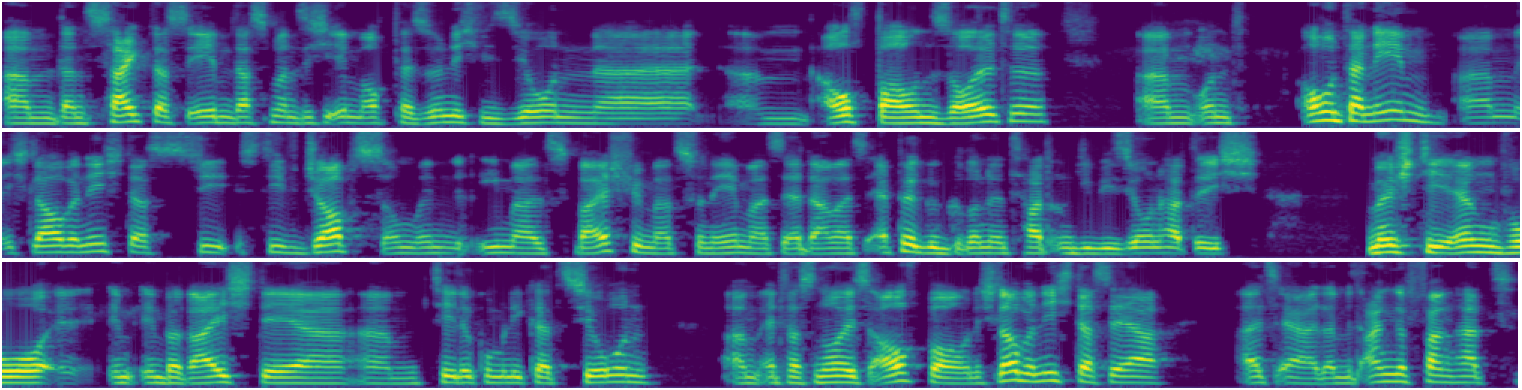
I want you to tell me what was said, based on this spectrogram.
ähm, dann zeigt das eben, dass man sich eben auch persönlich Visionen äh, ähm, aufbauen sollte. Ähm, und auch Unternehmen. Ähm, ich glaube nicht, dass Steve Jobs, um ihn, ihm als Beispiel mal zu nehmen, als er damals Apple gegründet hat und die Vision hatte, ich möchte irgendwo im, im Bereich der ähm, Telekommunikation ähm, etwas Neues aufbauen. Ich glaube nicht, dass er, als er damit angefangen hat,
